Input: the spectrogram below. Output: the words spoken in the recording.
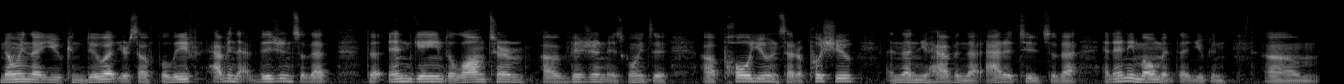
Knowing that you can do it, your self belief, having that vision so that the end game, the long term uh, vision is going to uh, pull you instead of push you, and then you have in that attitude so that at any moment that you can, um,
